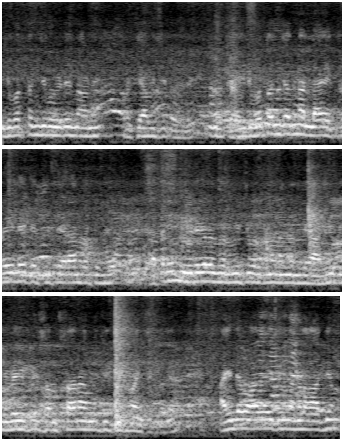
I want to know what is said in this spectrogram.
ഇരുപത്തഞ്ച് വീട് എന്നാണ് പ്രഖ്യാപിച്ചിട്ടുള്ളത്. ഇരുപത്തഞ്ചെന്നല്ല എത്രയിലേക്ക് എത്തിച്ചേരാൻ പറ്റുമോ അത്രയും വീടുകൾ നിർമ്മിച്ചു കൊടുക്കണമെന്നുള്ളതാണ് ഡി വൈ എഫ് ഐ സംസ്ഥാന കമ്മിറ്റി തീരുമാനിച്ചിട്ടുള്ളത്. അതിന്റെ ഭാഗമായിട്ട് ഞങ്ങൾ ആദ്യം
